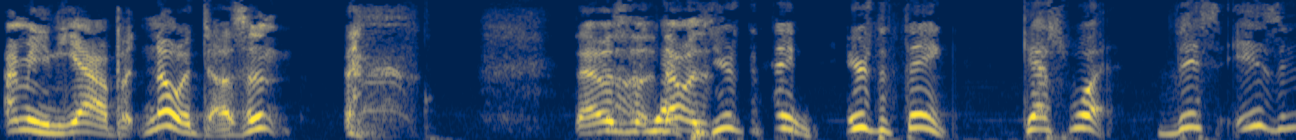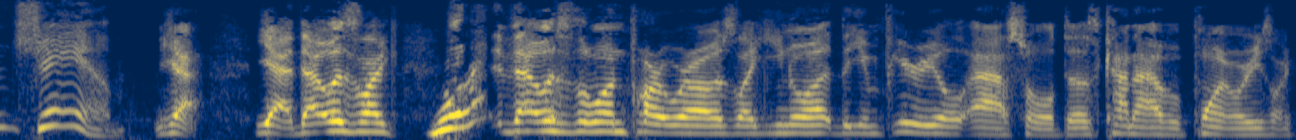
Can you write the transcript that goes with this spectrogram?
I mean, yeah, but no, it doesn't. that was the, Yeah, that was here's the thing. Here's the thing. Guess what? This isn't Cham. yeah yeah that was like What? that was the one part where I was like, you know what, the Imperial asshole does kind of have a point where he's like,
